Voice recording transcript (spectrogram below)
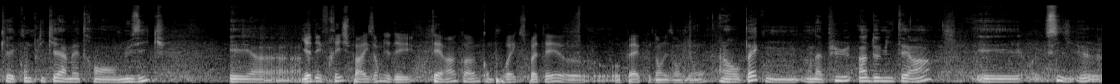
qui est compliqué à mettre en musique. Euh, il y a des friches, par exemple, il y a des terrains quand même qu'on pourrait exploiter euh, au PEC ou dans les environs Alors au PEC, on, a pu un demi-terrain. Et si, euh,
